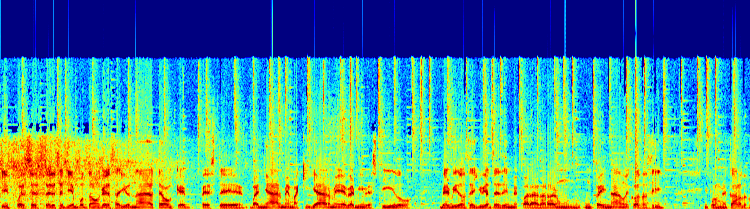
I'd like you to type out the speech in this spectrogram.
Y pues este, de ese tiempo tengo que desayunar, tengo que este, bañarme, maquillarme, ver mi vestido, ver videos de lluvia antes de irme para agarrar un, un peinado y cosas así. Y pues me tardo.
